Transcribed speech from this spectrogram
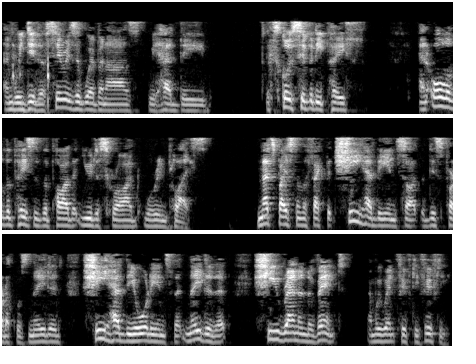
and we did a series of webinars. We had the exclusivity piece, and all of the pieces of the pie that you described were in place. And that's based on the fact that she had the insight that this product was needed. She had the audience that needed it. She ran an event and we went 50 50.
